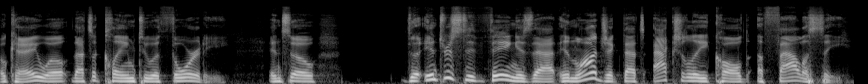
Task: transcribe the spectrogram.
Okay, well, that's a claim to authority. And so the interesting thing is that in logic, that's actually called a fallacy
